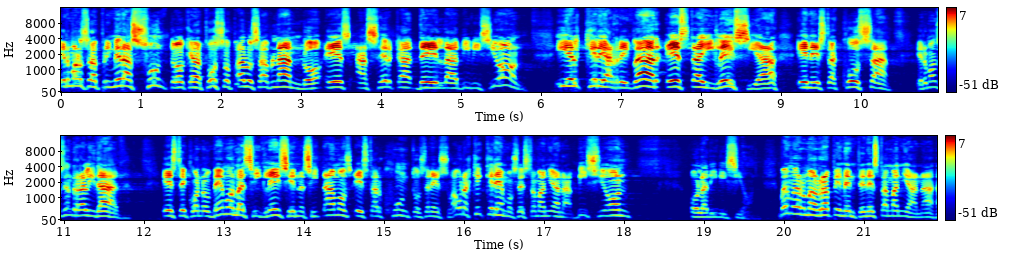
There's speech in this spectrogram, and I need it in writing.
Hermanos, el primer asunto que el apóstol Pablo está hablando es acerca de la división. Y Él quiere arreglar esta iglesia en esta cosa. Hermanos, en realidad, este, cuando vemos las iglesias necesitamos estar juntos en eso. Ahora, ¿qué queremos esta mañana? ¿Visión la división? Bueno, hermano, rápidamente en esta mañana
